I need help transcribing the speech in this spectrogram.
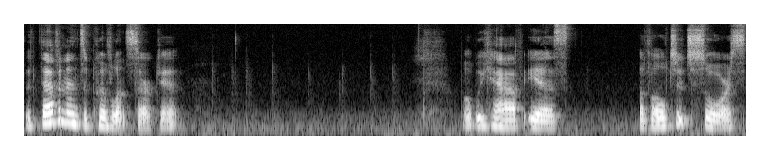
the Thevenin's equivalent circuit, what we have is a voltage source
